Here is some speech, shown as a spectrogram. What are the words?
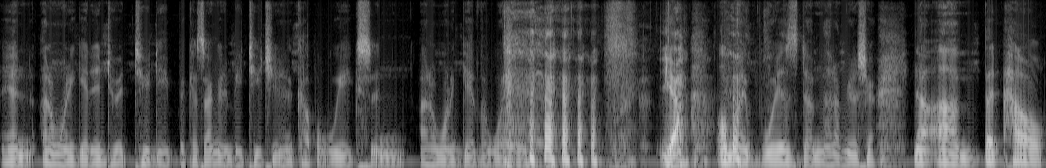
and I don't want to get into it too deep because I'm going to be teaching in a couple weeks and I don't want to give away yeah all my wisdom that I'm going to share. Now um, but how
